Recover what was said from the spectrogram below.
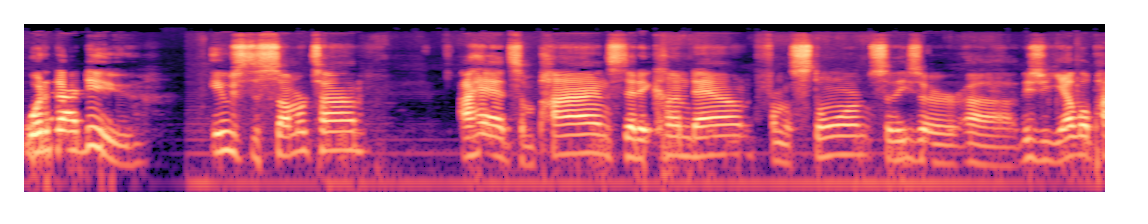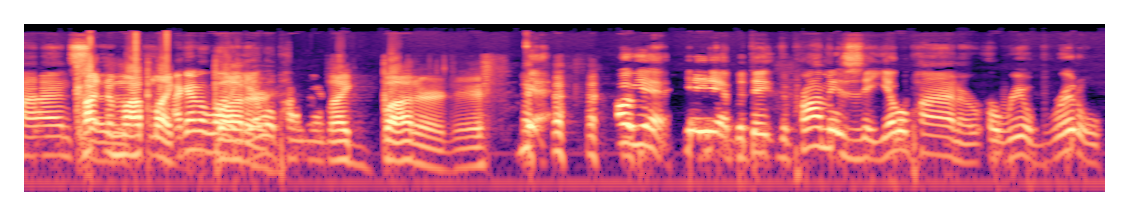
What did I do? It was the summertime. I had some pines that had come down from a storm. So these are uh, these are yellow pines. Cutting so them up like I got a lot butter, of yellow pine. like butter, dude. Oh yeah, yeah, yeah. But they, the problem is, is that yellow pine are, are real brittle,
